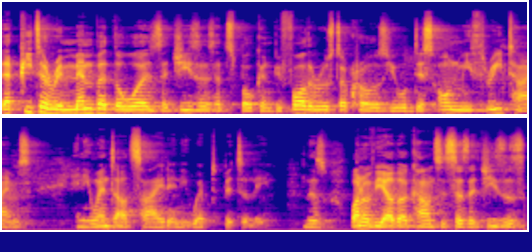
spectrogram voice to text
that Peter remembered the words that Jesus had spoken Before the rooster crows, you will disown me three times. And he went outside and he wept bitterly. There's one of the other accounts, it says that Jesus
